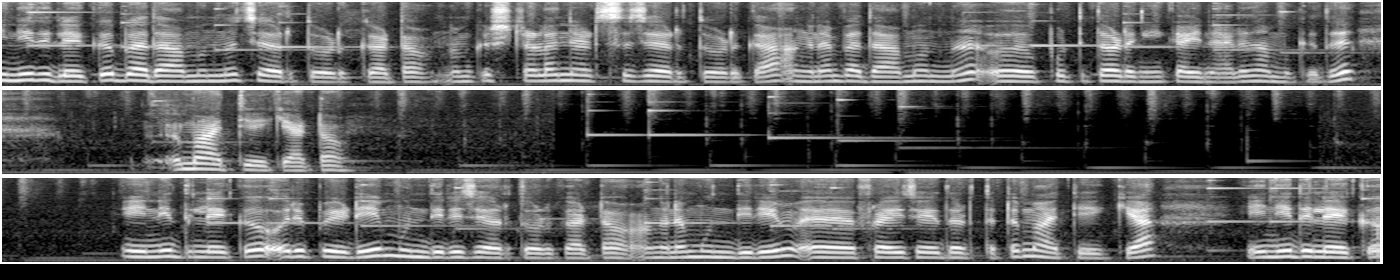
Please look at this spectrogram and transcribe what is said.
ഇനി ഇതിലേക്ക് ബദാം ഒന്ന് ചേർത്ത് കൊടുക്കുക കേട്ടോ. നമുക്ക് ഇഷ്ടമുള്ള നട്ട്സ് ചേർത്ത് കൊടുക്കുക. അങ്ങനെ ബദാം ഒന്ന് പൊട്ടി തുടങ്ങി കഴിഞ്ഞാൽ നമുക്കിത് മാറ്റി വയ്ക്കാം കേട്ടോ. ഇനി ഇതിലേക്ക് ഒരു പിടി മുന്തിരി ചേർത്ത് കൊടുക്കുക കേട്ടോ. അങ്ങനെ മുന്തിരിയും ഫ്രൈ ചെയ്തെടുത്തിട്ട് മാറ്റി വയ്ക്കുക ഇനി ഇതിലേക്ക്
